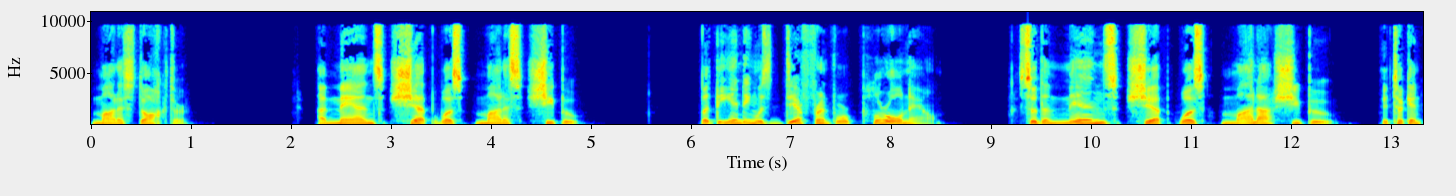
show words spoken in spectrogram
manus doctor. A man's ship was manus shipu. But the ending was different for plural noun. So the men's ship was mana shipu. It took an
